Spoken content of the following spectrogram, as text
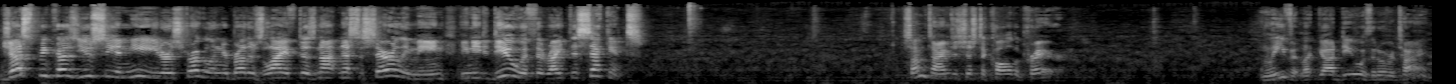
Just because you see a need or a struggle in your brother's life does not necessarily mean you need to deal with it right this second. Sometimes it's just a call to prayer. And leave it. Let God deal with it over time.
